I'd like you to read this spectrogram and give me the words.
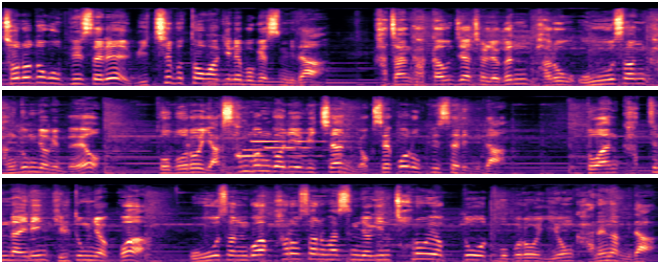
천호동 오피스텔의 위치부터 확인해 보겠습니다. 가장 가까운 지하철역은 바로 5호선 강동역인데요. 도보로 약 3분 거리에 위치한 역세권 오피스텔입니다. 또한 같은 라인인 길동역과 5호선과 8호선 환승역인 천호역도 도보로 이용 가능합니다.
